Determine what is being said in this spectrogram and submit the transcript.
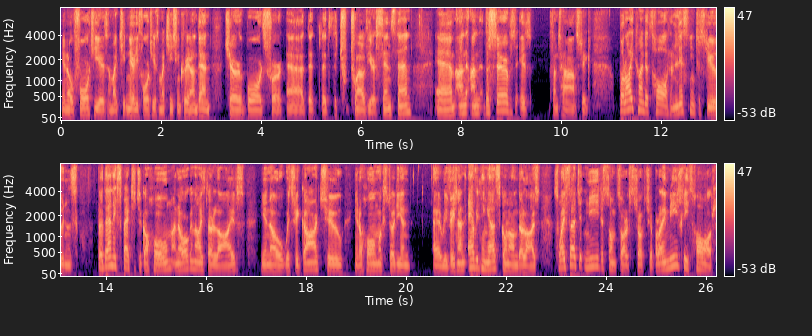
you know, 40 years in my, te- nearly 40 years in my teaching career, and then chair of boards for uh, the, the, the 12 years since then. Um, and, and the service is fantastic. But I kind of thought, and listening to students, they're then expected to go home and organise their lives, you know, with regard to, you know, homework study and uh, revision and everything else going on in their lives. So I felt it needed some sort of structure, but I immediately thought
